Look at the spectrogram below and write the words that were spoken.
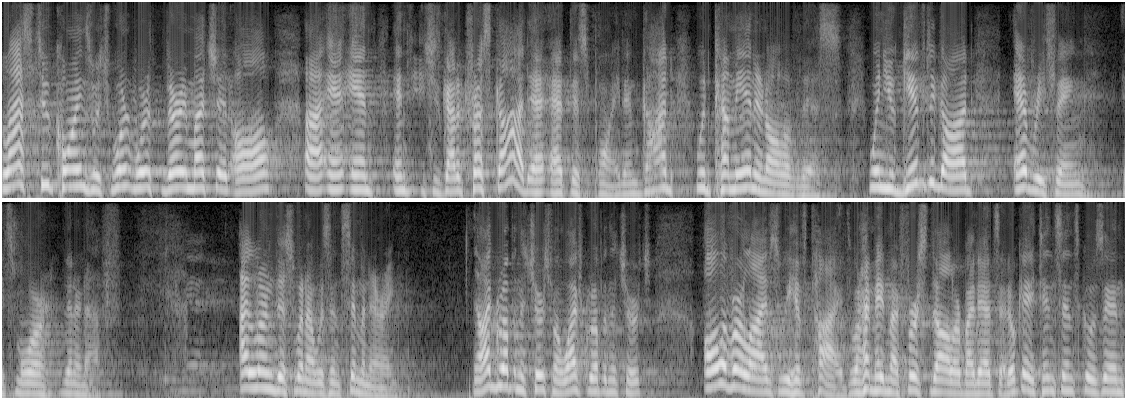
last two coins, which weren't worth very much at all. Uh, and, and, and she's got to trust God at, at this point. And God would come in in all of this. When you give to God everything, it's more than enough. I learned this when I was in seminary. Now, I grew up in the church, my wife grew up in the church. All of our lives we have tithed. When I made my first dollar, my dad said, okay, 10 cents goes in,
